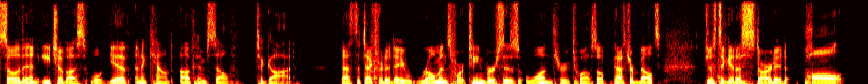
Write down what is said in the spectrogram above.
So then, each of us will give an account of himself to God. That's the text for today, Romans 14, verses 1 through 12. So, Pastor Beltz, just to get us started, Paul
